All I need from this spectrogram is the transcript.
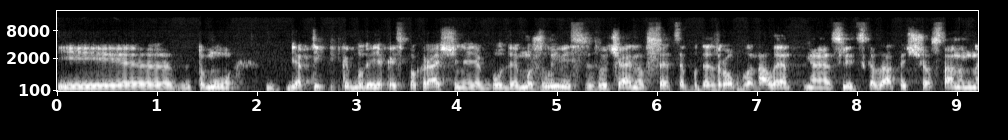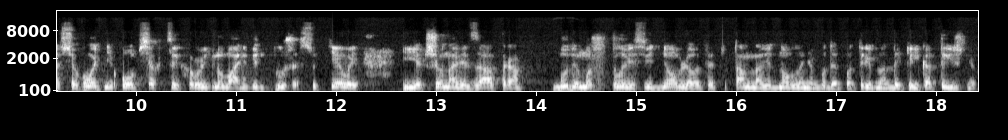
І тому, як тільки буде якесь покращення, як буде можливість, звичайно, все це буде зроблено. Але е, слід сказати, що станом на сьогодні обсяг цих руйнувань він дуже суттєвий. І якщо навіть завтра буде можливість відновлювати, то там на відновлення буде потрібно декілька тижнів.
